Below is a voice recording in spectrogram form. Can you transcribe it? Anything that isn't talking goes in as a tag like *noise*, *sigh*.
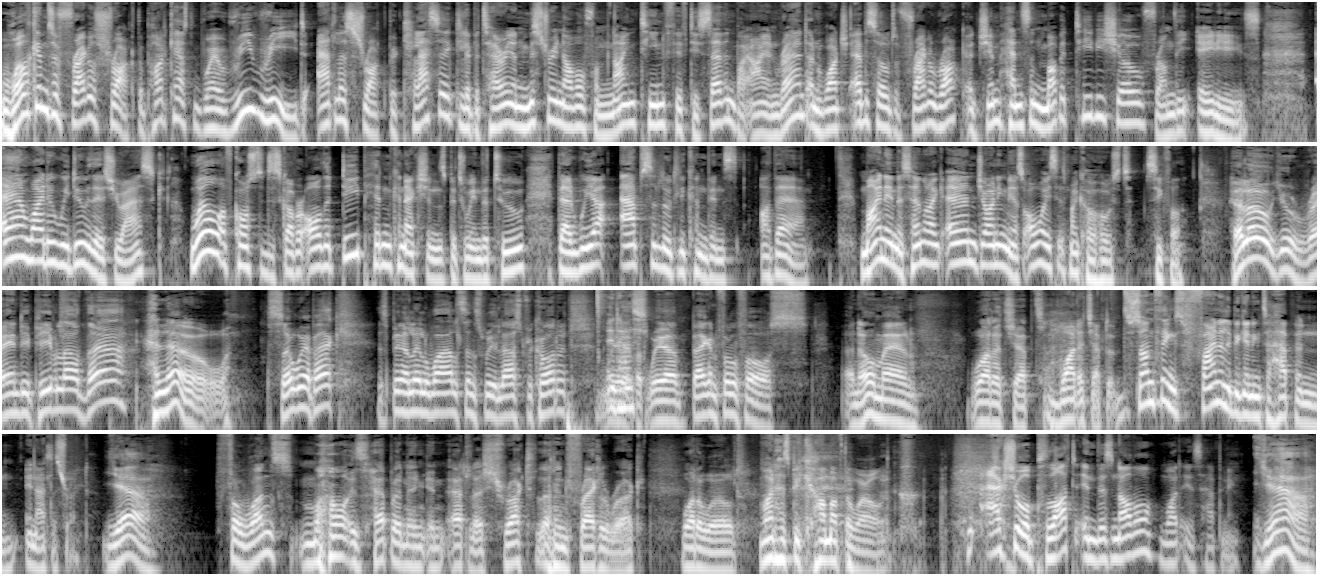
Welcome to Fraggle Shrugged, the podcast where we read Atlas Shrugged, the classic libertarian mystery novel from 1957 by Ayn Rand, and watch episodes of Fraggle Rock, a Jim Henson Muppet TV show from the 80s. And why do we do this, you ask? Well, of course, to discover all the deep hidden connections between the two that we are absolutely convinced are there. My name is Henrik, and joining me as always is my co host, Sigfrid. Hello, you randy people out there. Hello. So we're back. It's been a little while since we last recorded. It We're- has. But we're back in full force. And oh man, what a chapter. What a chapter. Something's finally beginning to happen in Atlas Shrugged. Yeah. For once, more is happening in Atlas Shrugged than in Fraggle Rock. What a world. What has become of the world? Actual plot in this novel? What is happening? Yeah.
